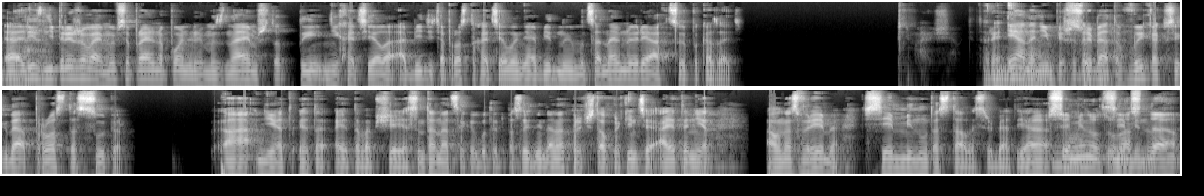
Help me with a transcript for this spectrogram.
Э, Лиз, не переживай, мы все правильно поняли. Мы знаем, что ты не хотела обидеть, а просто хотела необидную эмоциональную реакцию показать. И Да, аноним пишет, супер. ребята, вы, как всегда, просто супер. А, нет, это, это вообще, я с интонацией, как будто это последний донат прочитал, прикиньте, а это нет. А у нас время 7 минут осталось, ребят. Я... 7 минут. У Семь нас, минут. да,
